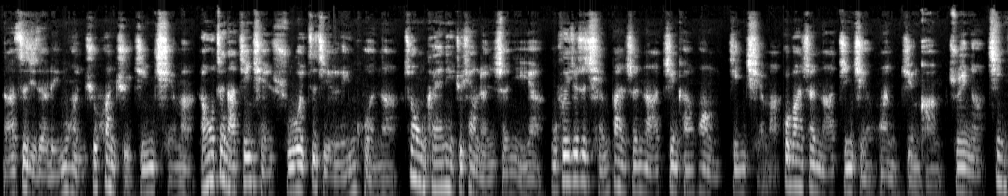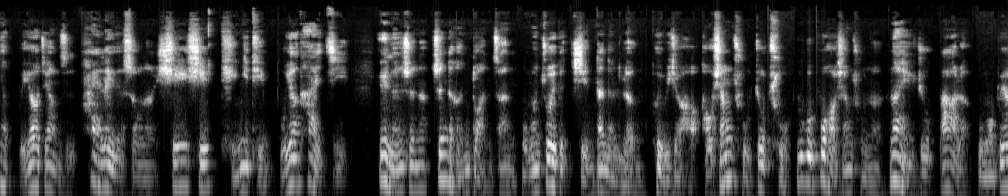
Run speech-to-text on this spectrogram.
拿自己的灵魂去换取金钱嘛，然后再拿金钱赎回自己的灵魂呢。这种概念就像人生一样，无非就是前半生拿健康换金钱嘛，后半生拿金钱换健康。所以呢，尽量不要这样子，太累的时候呢，歇一歇，停一停，不要太急。因为人生呢真的很短暂，我们做一个简单的人会比较好，好相处就处，如果不好相处呢，那也就罢了。我们不要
